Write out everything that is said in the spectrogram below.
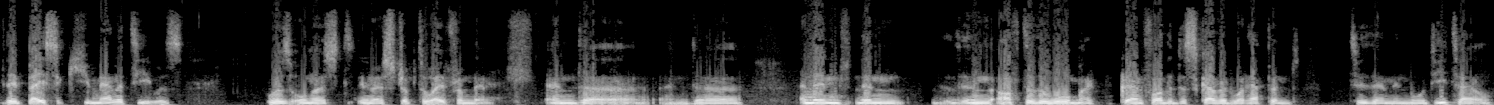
their basic humanity was was almost you know stripped away from them, and uh, and and then then then after the war, my grandfather discovered what happened to them in more detail,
